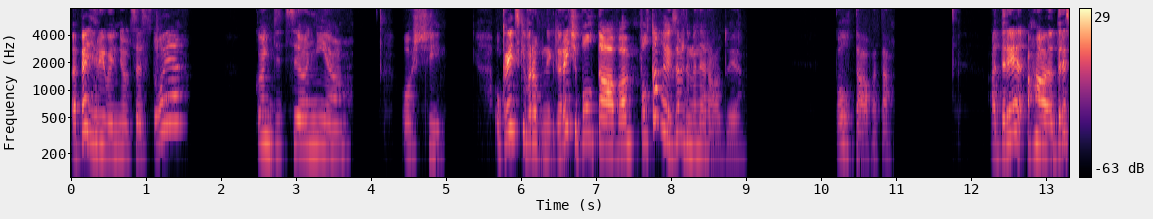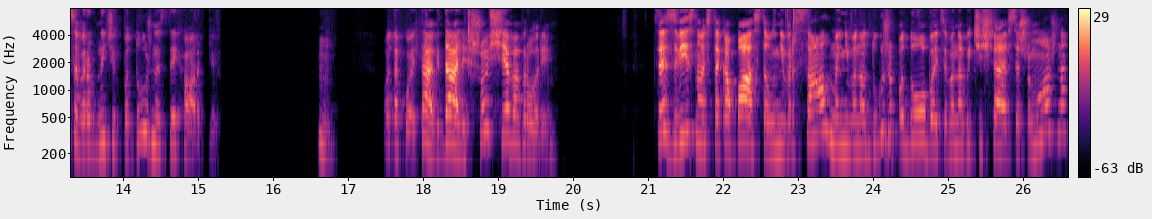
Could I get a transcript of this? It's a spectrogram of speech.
Е, 5 гривень це стоїть. Кондиціонер Оші. Український виробник. До речі, Полтава. Полтава, як завжди, мене радує. Полтава, так. Адре... Ага, адреса виробничих потужностей Харків. Хм. Отакої. Так, далі. Що ще в Аврорі? Це, звісно, ось така паста універсал. Мені вона дуже подобається, вона вичищає все, що можна.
